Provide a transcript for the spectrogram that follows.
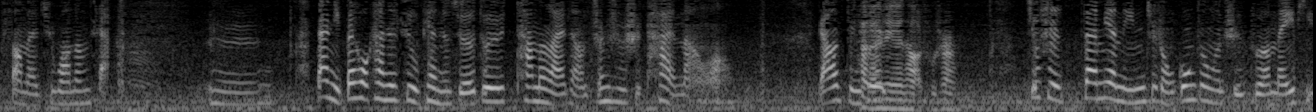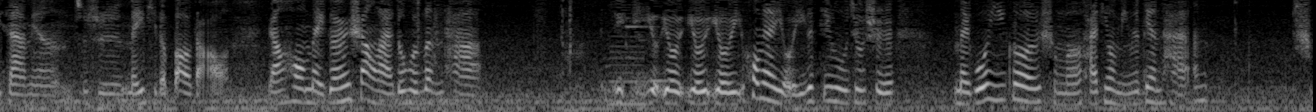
放在聚光灯下。嗯，但你背后看这纪录片，你就觉得对于他们来讲，真是是太难了。然后紧接看来是因为他出事儿。就是在面临这种公众的指责，媒体下面就是媒体的报道，然后每个人上来都会问他，有有有有有后面有一个记录，就是美国一个什么还挺有名的电台嗯是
